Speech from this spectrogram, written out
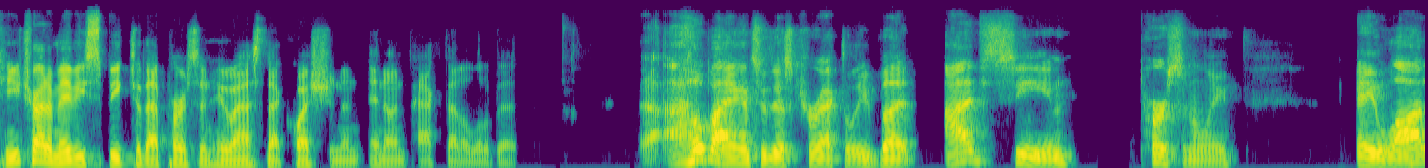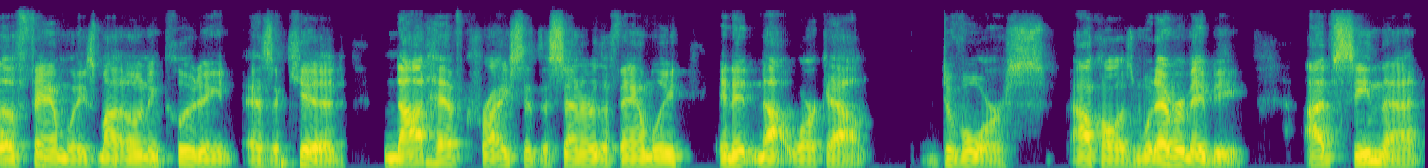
Can you try to maybe speak to that person who asked that question and, and unpack that a little bit? I hope I answer this correctly, but I've seen personally a lot of families, my own including as a kid, not have Christ at the center of the family and it not work out. Divorce, alcoholism, whatever it may be. I've seen that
